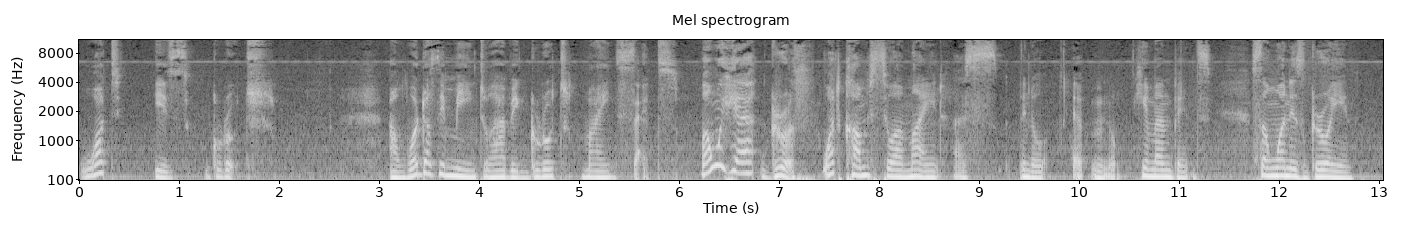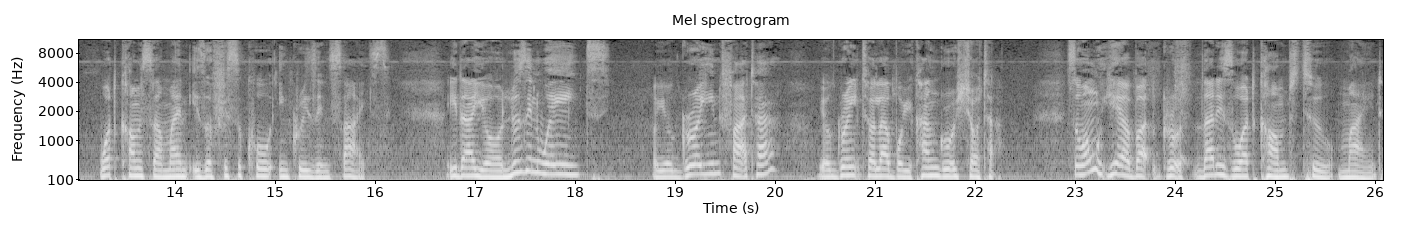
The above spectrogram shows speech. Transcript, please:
what is growth? And what does it mean to have a growth mindset? When we hear growth, what comes to our mind as you know, uh, you know, human beings? Someone is growing. What comes to our mind is a physical increase in size. Either you're losing weight, or you're growing fatter, you're growing taller, but you can't grow shorter. So when we hear about growth, that is what comes to mind.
